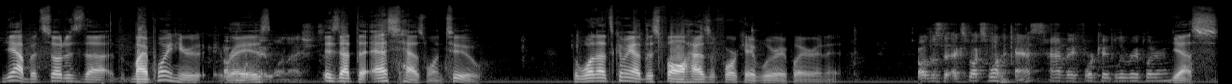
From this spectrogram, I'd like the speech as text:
Yeah, but so does the. My point here, A Ray, is one, I should say. is that the S has one too. The one that's coming out this fall has a 4K Blu-ray player in it. Oh, does the Xbox One S have a 4K Blu-ray player in it? Yes.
